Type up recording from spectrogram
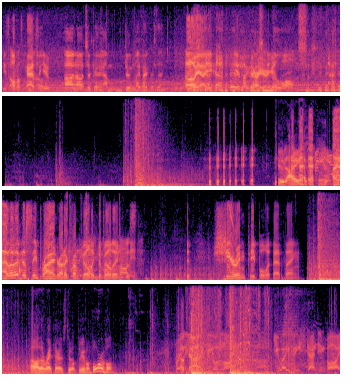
he's almost passing oh. you. Oh no, it's okay. I'm doing my Viper thing. Oh yeah, yeah. I'm you. Into the wall. Dude, I, I can't. I, I literally just see Brian running from building to building, just shearing people with that thing. Oh, they're right there. There's two of them, three of them, four of them. Oh god. UAV uh, standing by.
